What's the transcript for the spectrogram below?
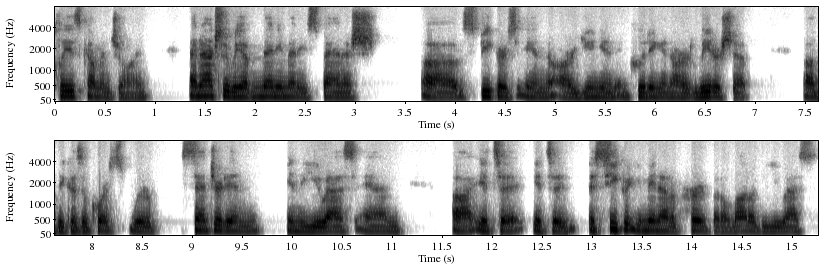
please come and join. And actually, we have many, many Spanish uh, speakers in our union, including in our leadership, uh, because of course we're centered in in the U.S. and uh, it's a it's a, a, secret you may not have heard, but a lot of the U.S.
